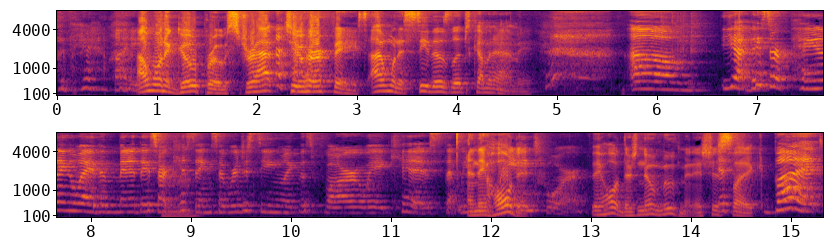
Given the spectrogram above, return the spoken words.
like I want a GoPro strapped to her face. I want to see those lips coming at me. Um, yeah, they start panning away the minute they Mm-hmm. start kissing. So we're just seeing like this far away kiss that we And they hold it. for. They hold. There's no movement. It's just It's- like but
